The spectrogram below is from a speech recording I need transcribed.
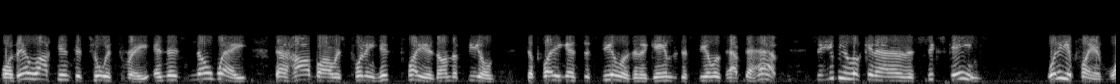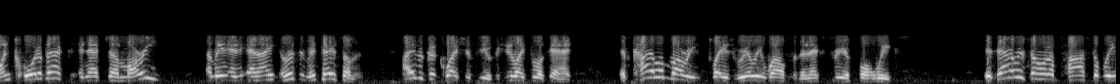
or they're locked into two or three, and there's no way that Harbaugh is putting his players on the field to play against the Steelers in a game that the Steelers have to have. So you'd be looking at out of the six games. What are you playing? One quarterback, and that's uh, Murray. I mean, and, and I listen. Let me tell you something. I have a good question for you because you like to look ahead. If Kyler Murray plays really well for the next three or four weeks, is Arizona possibly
